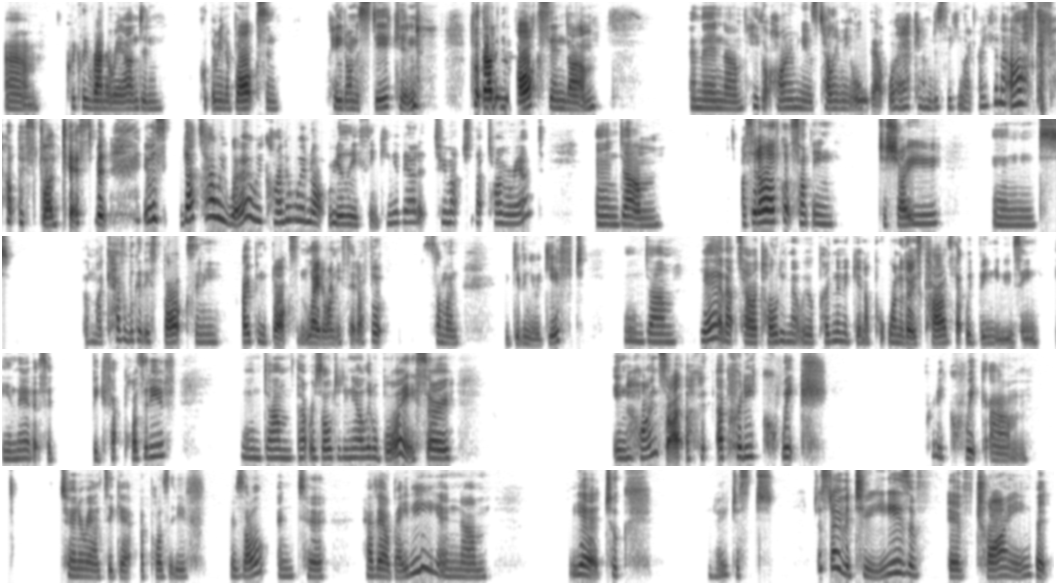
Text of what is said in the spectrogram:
um, quickly ran around and put them in a box and peed on a stick and put that in the box and um, and then um, he got home and he was telling me all about work and I'm just thinking like, are you going to ask about this blood test? But it was that's how we were. We kind of were not really thinking about it too much that time around. And um, I said, oh, I've got something to show you and I'm like, have a look at this box. And he opened the box, and later on he said, I thought someone had given you a gift. And um, yeah, that's how I told him that we were pregnant again. I put one of those cards that we'd been using in there that said big fat positive, and um, that resulted in our little boy. So, in hindsight, a pretty quick, pretty quick um, turnaround to get a positive result and to have our baby. And um, yeah, it took you know just just over two years of of trying, but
